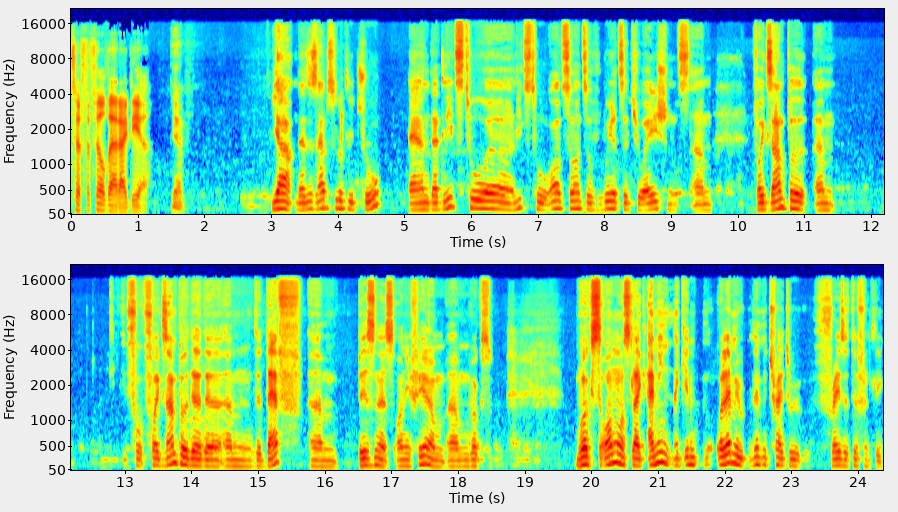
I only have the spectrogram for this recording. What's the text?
to fulfill that idea. Yeah. Yeah that is absolutely true and that leads to uh, leads to all sorts of weird situations um, for example um, for, for example the the um, the dev um, business on ethereum um, works works almost like I mean, like in well, let me let me try to phrase it differently.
